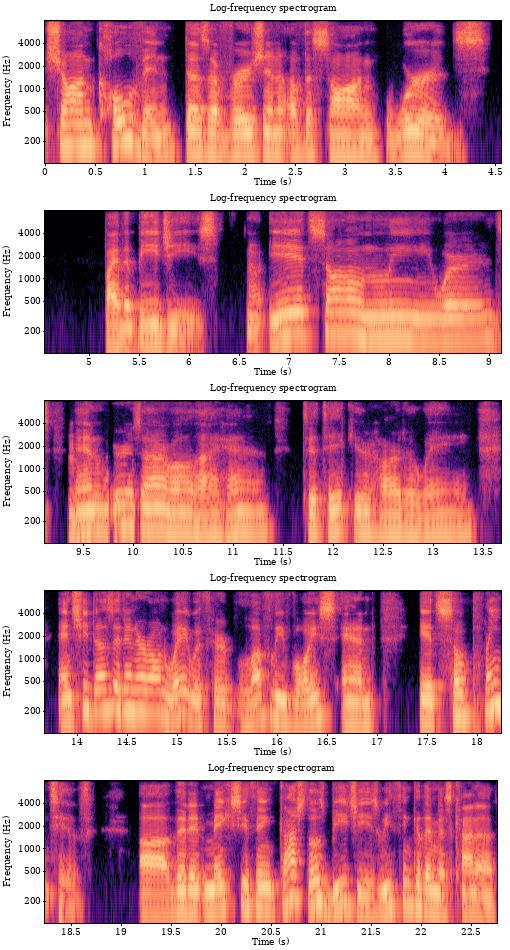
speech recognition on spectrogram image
Shawn Colvin does a version of the song Words by the Bee Gees. Now, it's only words, mm-hmm. and words are all I have to take your heart away. And she does it in her own way with her lovely voice. And it's so plaintive uh, that it makes you think, gosh, those Bee Gees, we think of them as kind of,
